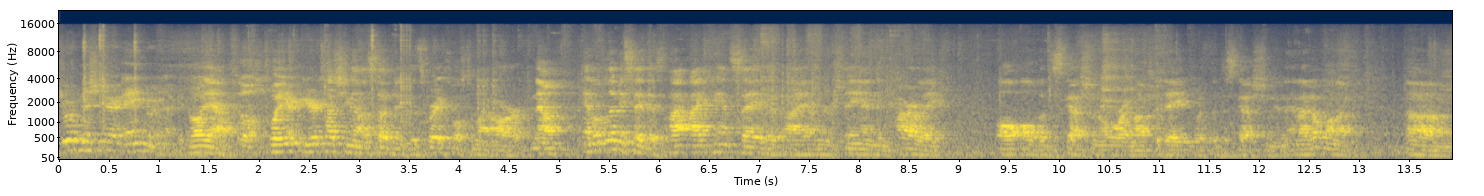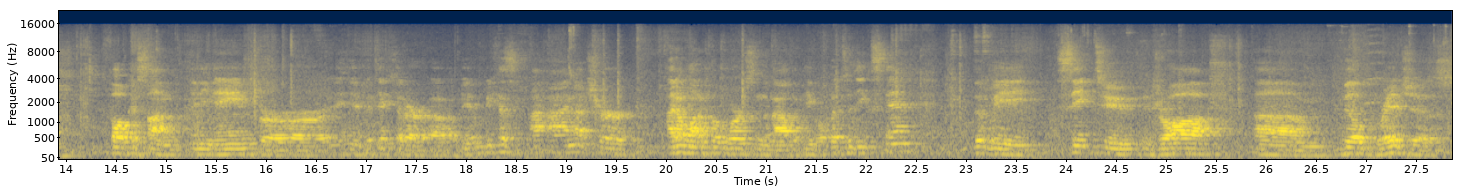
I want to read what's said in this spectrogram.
you're a missionary and you're an academic. Oh, yeah. So, Well, you're, you're touching on a subject that's very close to my heart. Now, and let me say this, I, I can't say that I understand entirely all, all the discussion or I'm up to date with the discussion. And, and I don't want to um, focus on any names or, or in particular, uh, because I, I'm not sure, I don't want to put words in the mouth of people, but to the extent that we seek to draw, um, build bridges,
